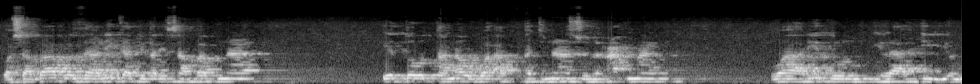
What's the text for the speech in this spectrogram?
Wa sababu dzalika ari sababna itu tanawwa'at ajnasul a'mal waridun ilahiyun.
